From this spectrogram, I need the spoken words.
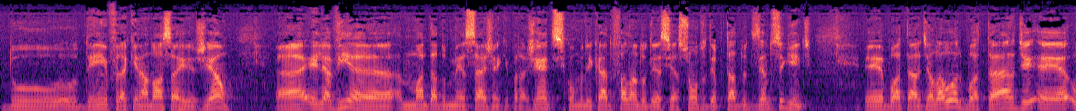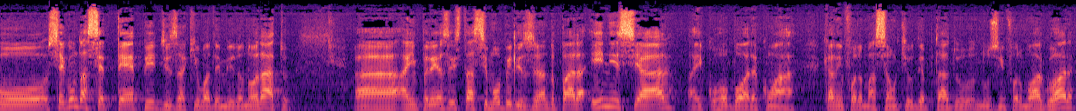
do DENFRA aqui na nossa região, uh, ele havia mandado mensagem aqui para a gente, se comunicado falando desse assunto, o deputado dizendo o seguinte: é, boa tarde, Alaor, boa tarde. É, o, segundo a CETEP, diz aqui o Ademir Honorato, a, a empresa está se mobilizando para iniciar, aí corrobora com a, aquela informação que o deputado nos informou agora,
